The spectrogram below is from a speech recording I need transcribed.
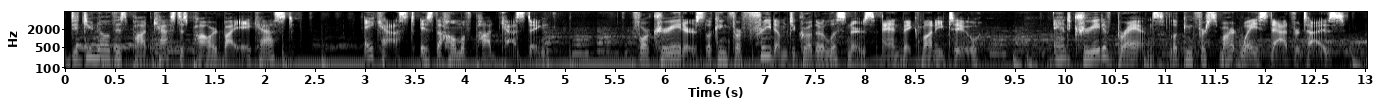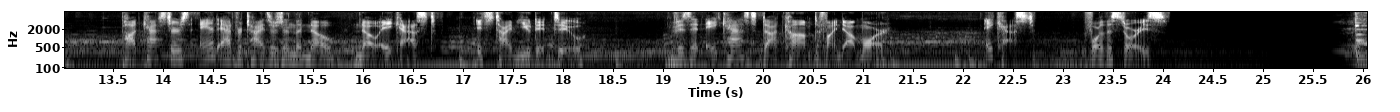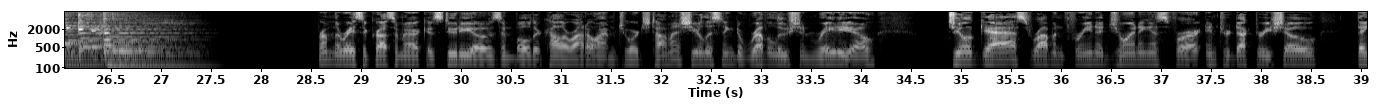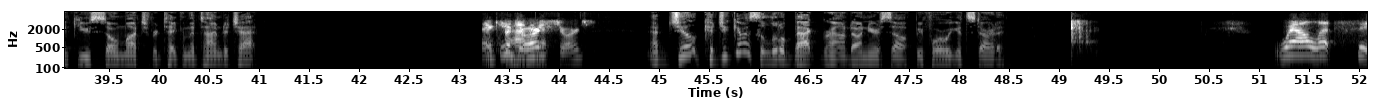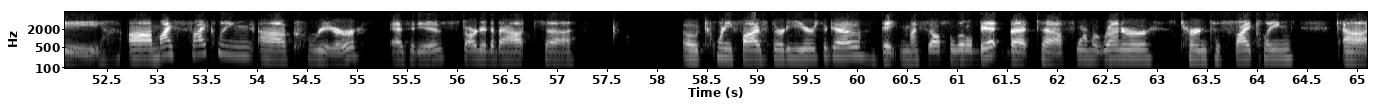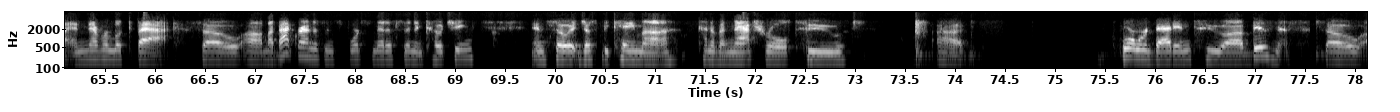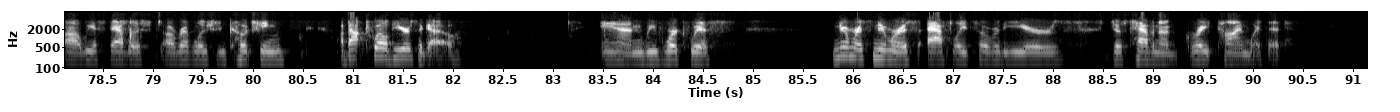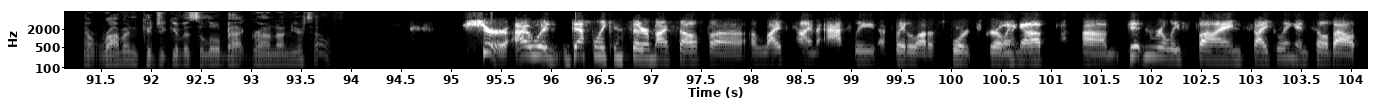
Did you know this podcast is powered by ACAST? ACAST is the home of podcasting. For creators looking for freedom to grow their listeners and make money too. And creative brands looking for smart ways to advertise. Podcasters and advertisers in the know know ACAST. It's time you did too. Visit acast.com to find out more. ACAST for the stories. From the Race Across America studios in Boulder, Colorado, I'm George Thomas. You're listening to Revolution Radio. Jill Gass, Robin Farina joining us for our introductory show. Thank you so much for taking the time to chat. Thank Thanks you, for George. us, George. Now, Jill, could you give us a little background on yourself before we get started? Well, let's see. Uh, my cycling uh, career, as it is, started about uh, oh 25, 30 years ago. Dating myself a little bit, but uh, former runner, turned to cycling, uh, and never looked back. So uh, my background is in sports medicine and coaching, and so it just became a kind of a natural to uh, forward that into uh, business. So uh, we established uh, Revolution Coaching about 12 years ago. And we've worked with numerous, numerous athletes over the years, just having a great time with it. Now, Robin, could you give us a little background on yourself? Sure. I would definitely consider myself a, a lifetime athlete. I played a lot of sports growing up. Um, didn't really find cycling until about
